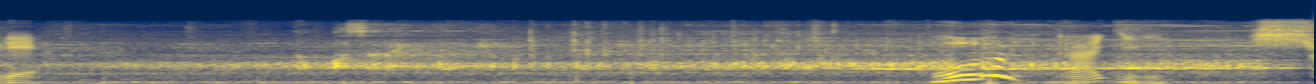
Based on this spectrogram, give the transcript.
Yeah. Ui, ai gì?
